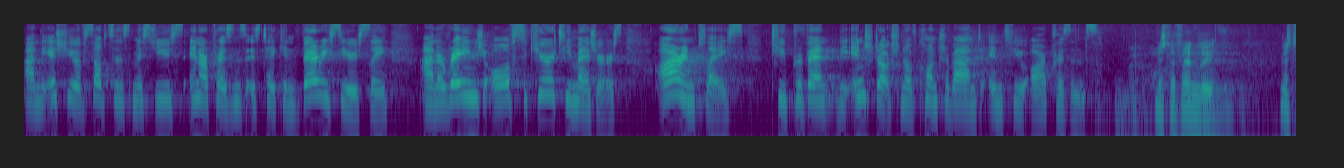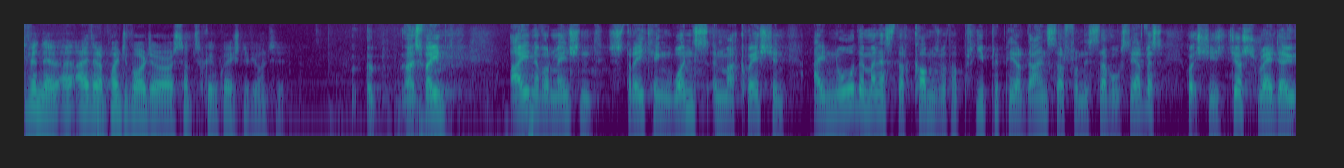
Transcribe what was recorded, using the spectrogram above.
and the issue of substance misuse in our prisons is taken very seriously and a range of security measures are in place to prevent the introduction of contraband into our prisons. Mr Findlay, Mr Findlay, uh, either a point of order or a subsequent question if you want to. Uh, that's fine. I never mentioned striking once in my question. I know the Minister comes with a pre-prepared answer from the civil service, which she's just read out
